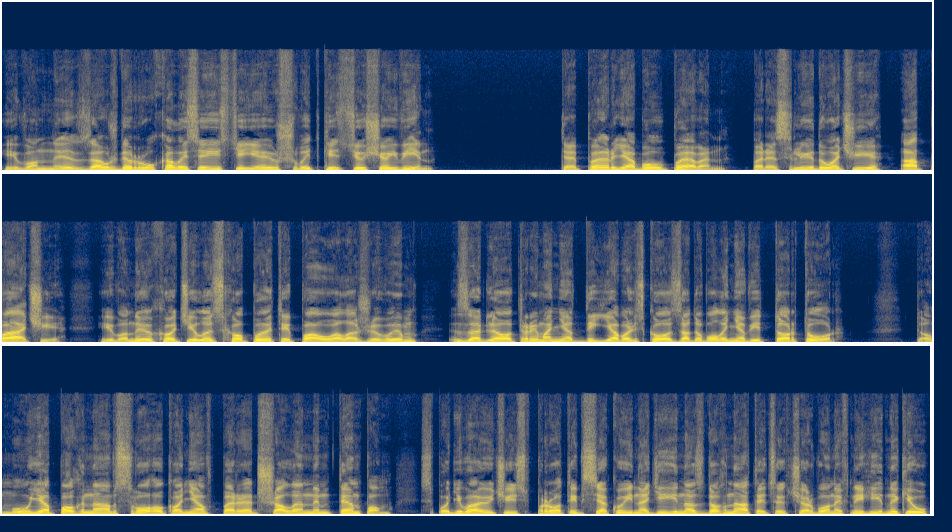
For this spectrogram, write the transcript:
і вони завжди рухалися із тією швидкістю, що й він. Тепер я був певен переслідувачі апачі, і вони хотіли схопити Пауела живим задля отримання диявольського задоволення від тортур. Тому я погнав свого коня вперед шаленим темпом, сподіваючись проти всякої надії наздогнати цих червоних негідників,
